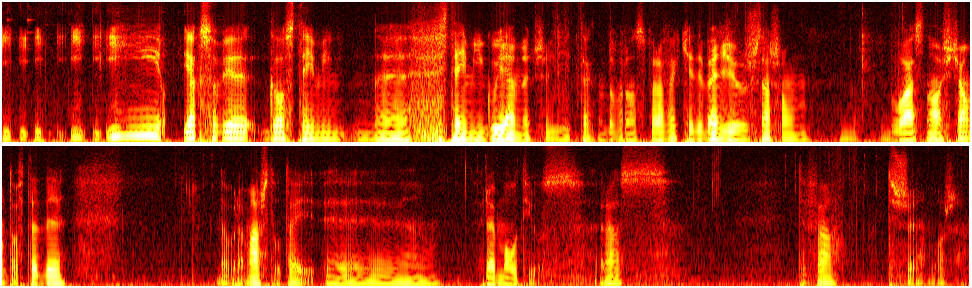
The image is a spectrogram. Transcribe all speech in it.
i, i, i, i, i, jak sobie go staming, e, stamingujemy, czyli tak na dobrą sprawę, kiedy będzie już naszą własnością, to wtedy dobra, masz tutaj use. Raz, dwa, trzy może.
